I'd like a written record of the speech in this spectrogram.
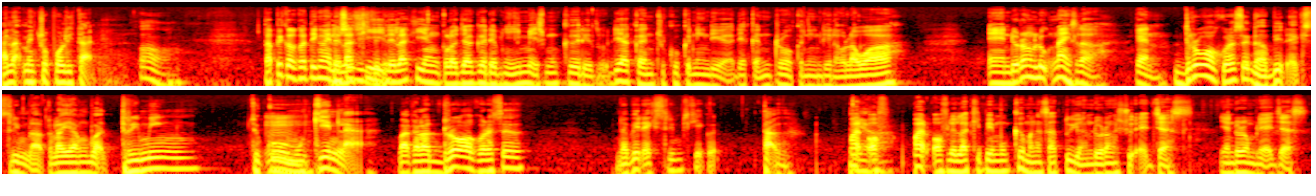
Anak metropolitan. Oh Tapi kalau kau tengok lelaki dia. lelaki yang kalau jaga dia punya image muka dia tu, dia akan cukur kening dia, dia akan draw kening dia lawa-lawa. And orang look nice lah, kan? Draw aku rasa dah a bit extreme lah Kalau yang buat trimming Cukup Hmm. mungkin lah But kalau draw aku rasa Dah a bit extreme sikit kot Tak ke? Part Yeah. of part of lelaki punya muka mana satu yang orang should adjust. Yang orang boleh adjust.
